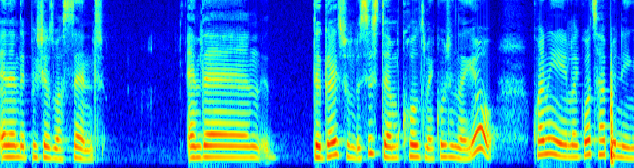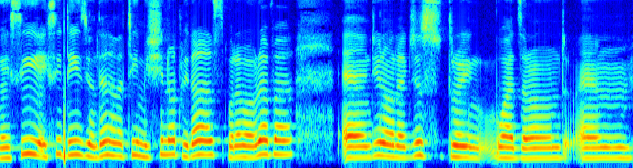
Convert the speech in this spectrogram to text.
and then the pictures were sent and then the guys from the system called my coach and like yo Kwani, like what's happening? I see I see Daisy on that other team. Is she not with us? Whatever, whatever and you know like just throwing words around and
